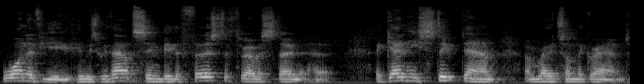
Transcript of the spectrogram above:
one of you who is without sin be the first to throw a stone at her. Again he stooped down and wrote on the ground.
